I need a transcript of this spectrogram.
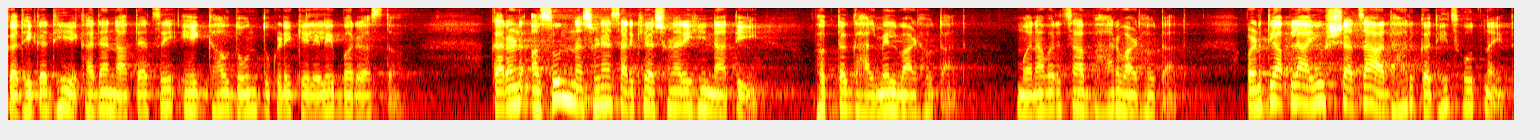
कधीकधी एखाद्या नात्याचे एक घाव दोन तुकडे केलेले बरं असतं. कारण असून नसण्यासारखी असणारी ही नाती फक्त घालमेल वाढवतात. मनावरचा भार वाढवतात पण ती आपल्या आयुष्याचा आधार कधीच होत नाहीत.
